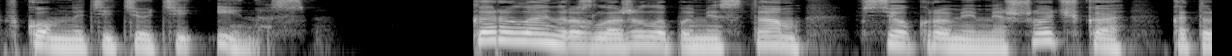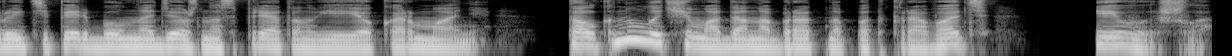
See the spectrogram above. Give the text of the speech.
в комнате тети Инес? Кэролайн разложила по местам все, кроме мешочка, который теперь был надежно спрятан в ее кармане, толкнула чемодан обратно под кровать и вышла.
